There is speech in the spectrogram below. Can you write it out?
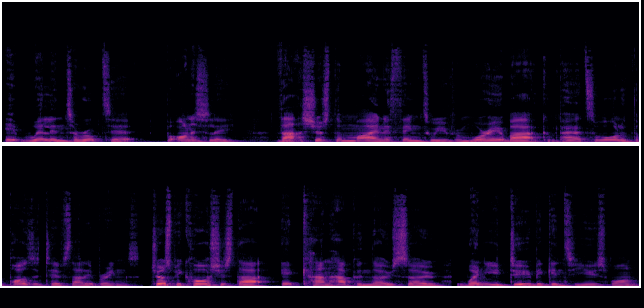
it will interrupt it. But honestly, That's just a minor thing to even worry about compared to all of the positives that it brings. Just be cautious that it can happen though, so when you do begin to use one,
